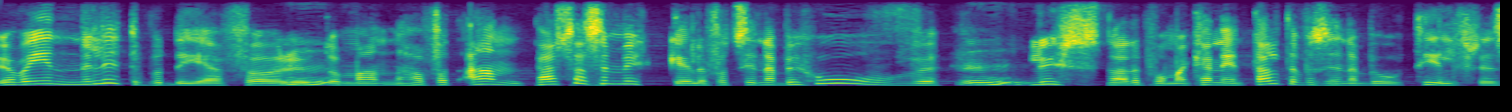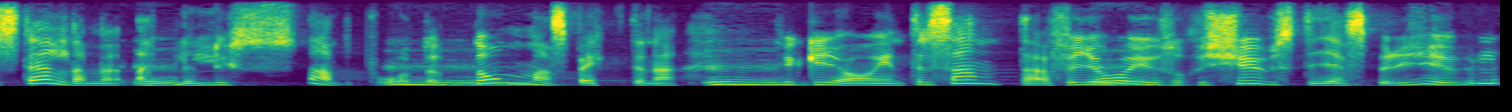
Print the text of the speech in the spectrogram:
jag var inne lite på det förut mm. om man har fått anpassa sig mycket eller fått sina behov mm. lyssnade på. Man kan inte alltid få sina behov tillfredsställda men mm. att bli lyssnad på. Mm. De, de aspekterna mm. tycker jag är intressanta. För jag är ju mm. så förtjust i Jesper Juhl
